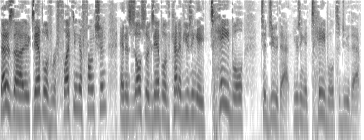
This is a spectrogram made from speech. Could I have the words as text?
that is uh, an example of reflecting a function, and this is also an example of kind of using a table to do that. Using a table to do that.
